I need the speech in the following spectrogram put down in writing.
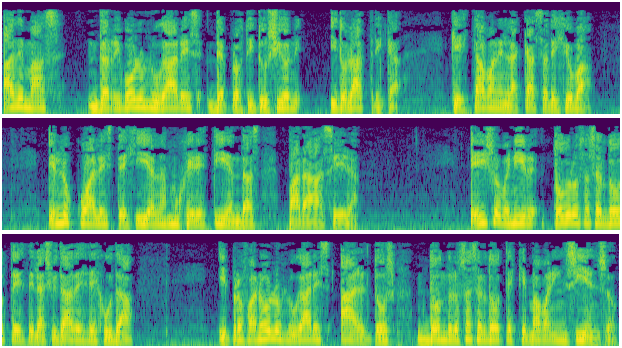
Además, derribó los lugares de prostitución idolátrica que estaban en la casa de Jehová, en los cuales tejían las mujeres tiendas para acera. E hizo venir todos los sacerdotes de las ciudades de Judá, y profanó los lugares altos donde los sacerdotes quemaban incienso,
